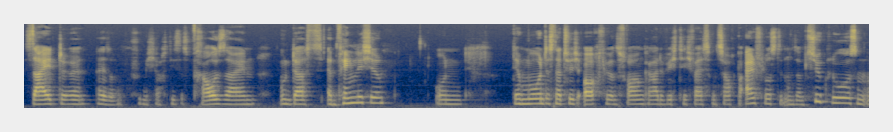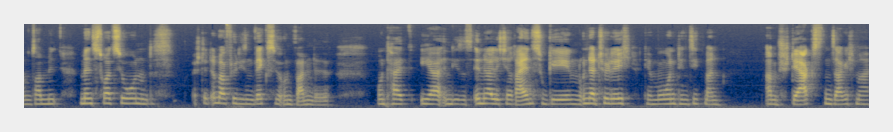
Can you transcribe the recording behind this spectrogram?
Seite. Also für mich auch dieses Frausein und das Empfängliche. Und der Mond ist natürlich auch für uns Frauen gerade wichtig, weil es uns auch beeinflusst in unserem Zyklus und unserer Menstruation und es steht immer für diesen Wechsel und Wandel und halt eher in dieses Innerliche reinzugehen. Und natürlich, der Mond, den sieht man am stärksten, sage ich mal,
